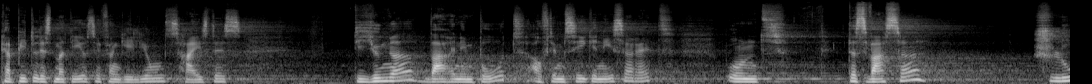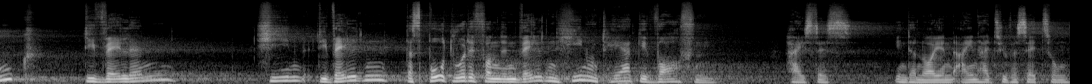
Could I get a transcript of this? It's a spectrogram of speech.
Kapitel des Matthäus-Evangeliums heißt es, die Jünger waren im Boot auf dem See Genezareth und das Wasser schlug die Wellen hin, die Wellen, das Boot wurde von den Wellen hin und her geworfen, heißt es in der neuen Einheitsübersetzung.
